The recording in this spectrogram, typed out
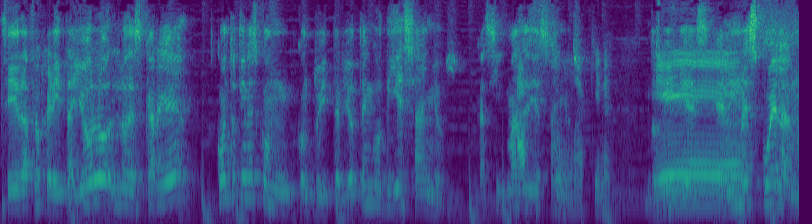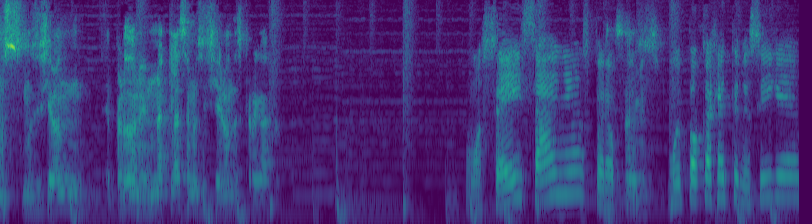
Sí, da flojerita. Yo lo, lo descargué. ¿Cuánto tienes con, con, Twitter? Yo tengo 10 años, casi más de 10 años. máquina. 2010. En una escuela nos, nos hicieron, eh, perdón, en una clase nos hicieron descargarlo como seis años, pero pues muy poca gente me sigue.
